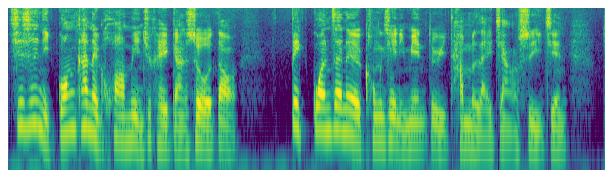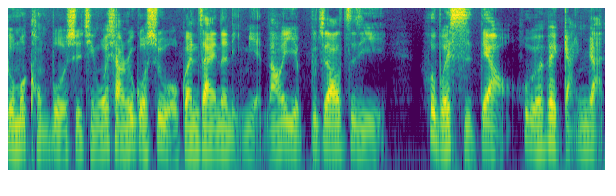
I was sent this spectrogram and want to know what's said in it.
其实你光看那个画面，就可以感受得到被关在那个空间里面，对于他们来讲是一件多么恐怖的事情。我想，如果是我关在那里面，然后也不知道自己会不会死掉，会不会被感染，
